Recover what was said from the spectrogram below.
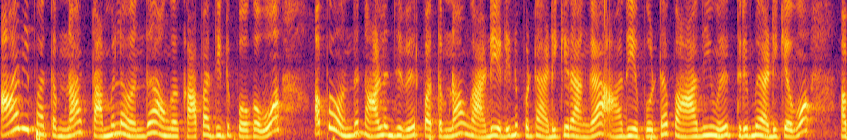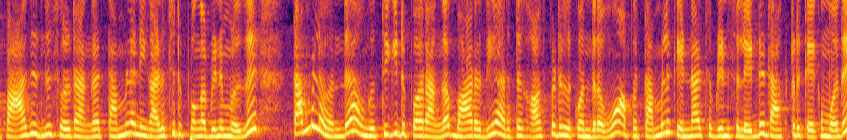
ஆதி பார்த்தோம்னா தமிழை வந்து அவங்க காப்பாற்றிட்டு போகவும் அப்போ வந்து நாலஞ்சு பேர் பார்த்தோம்னா அவங்க அடி அடின்னு போட்டு அடிக்கிறாங்க. ஆதியை போட்டு அப்போ ஆதியும் வந்து திரும்பி அடிக்கவும் அப்போ ஆதி வந்து சொல்கிறாங்க தமிழை நீங்கள் அழைச்சிட்டு போங்க. அப்படின்னும் பொழுது தமிழை வந்து அவங்க தூக்கிட்டு போகிறாங்க பாரதி அடுத்து ஹாஸ்பிட்டலுக்கு வந்துடவும் அப்போ தமிழுக்கு என்னாச்சு அப்படின்னு சொல்லிட்டு டாக்டர் கேட்கும்போது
